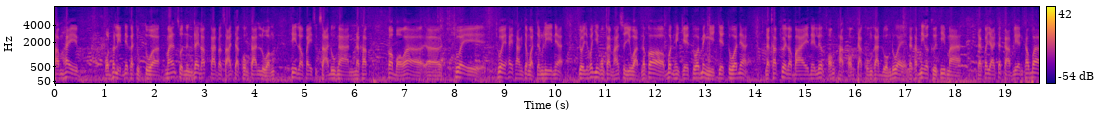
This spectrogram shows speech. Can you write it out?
ทำให้ผลผลิตเนี่ยกระจุกตัวมานั้นส่วนหนึ่งได้รับการประสานจากโครงการหลวงที่เราไปศึกษาดูงานนะครับ ก็บอกว่าช่วยช่วยให้ทางจังหวัดจันทบุรีเนี่ยโดยเฉพาะยิ่งองค์การมหาส่วนจังหวัดแล้วก็บ้นเฮงเจตัวแม่งหงีเจตัวเนี่ยนะครับช่วยระบายในเรื่องของผักของจากโครงการหลวงด้วยนะครับ นี่ก็คือที่มา แต่ก็อยากจะกราบเรียนครับว่า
